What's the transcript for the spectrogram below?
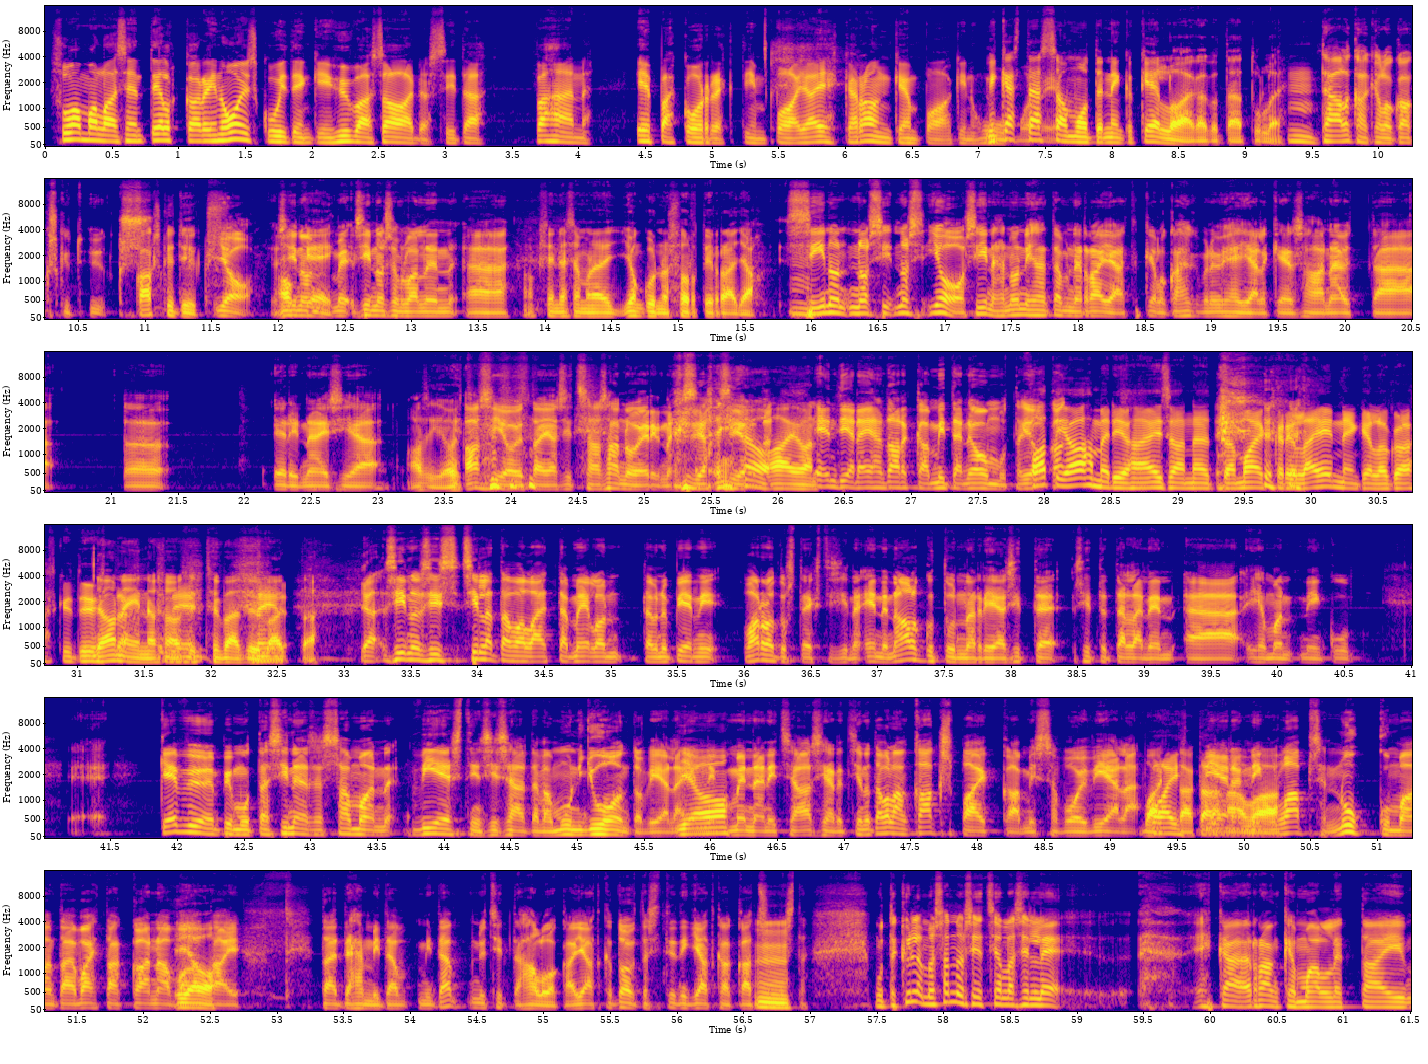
suomalaiseen telkkariin olisi kuitenkin hyvä saada sitä vähän epäkorrektimpaa ja ehkä rankempaakin huumoria. Mikäs tässä on muuten niin kelloaika, kun tämä tulee? Mm. Tämä alkaa kello 21. 21? Joo, ja siinä, Okei. on, me, siinä on sellainen, ää, Onko siinä semmoinen jonkun sortin raja? siinä on, no, si, no joo, siinähän on ihan tämmöinen raja, että kello 21 jälkeen saa näyttää ö, erinäisiä Asioita. asioita ja sitten saa sanoa erinäisiä asioita. Joo, aivan. En tiedä ihan tarkkaan mitä ne on, mutta joo, Fati Ahmediahan ei saa näyttää maikkarilla ennen kello 21. Joo niin, no se on Niin. sitten hyvä syy Niin. laittaa. Ja siinä on siis sillä tavalla, että meillä on tämmöinen pieni varoitusteksti siinä ennen alkutunnaria ja sitten, sitten tällainen ää, hieman niin kuin, kevyempi, mutta sinänsä saman viestin sisältävä mun juonto vielä Joo. ennen kuin mennään itse asiaan. Että siinä on tavallaan kaksi paikkaa, missä voi vielä Vaihtaa viedä kanavaa. niin kuin lapsen nukkumaan tai vaihtaa kanavaa Joo. tai, tai tehdä mitä, mitä nyt sitten haluakaan jatkaa. Toivottavasti tietenkin jatkaa katsomista. Mm. Mutta kyllä mä sanoisin, että sellaiselle eh, ehkä rankemalle tai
